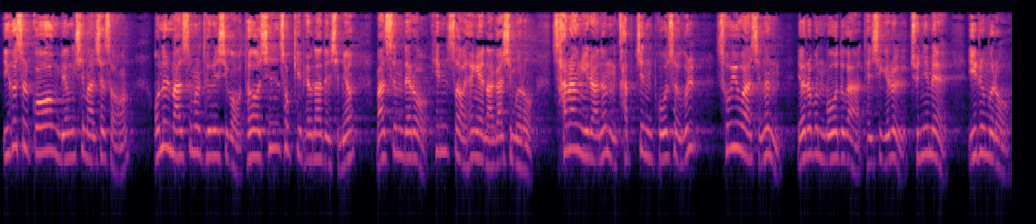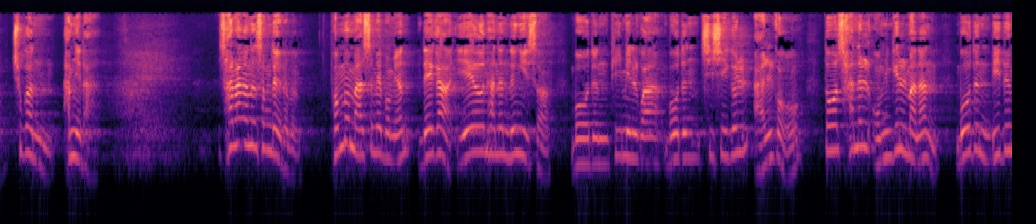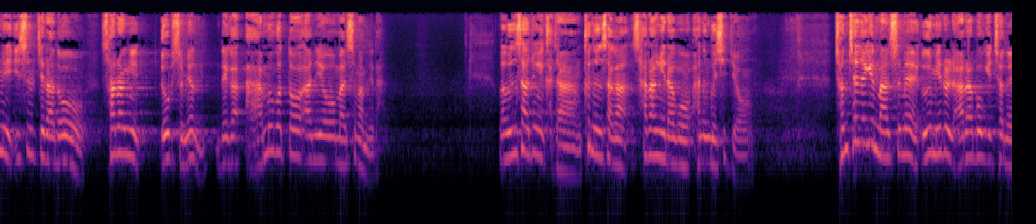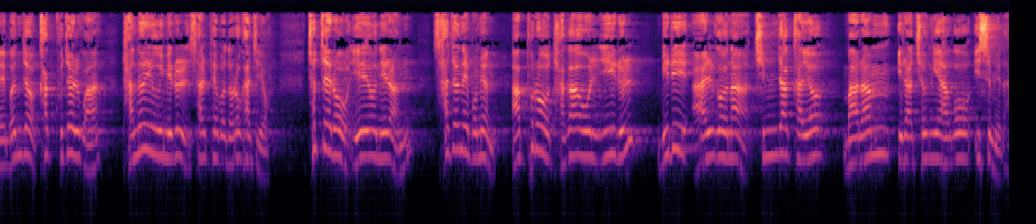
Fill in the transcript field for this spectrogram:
이것을 꼭 명심하셔서 오늘 말씀을 들으시고 더 신속히 변화되시며 말씀대로 힘써 행해 나가심으로 사랑이라는 값진 보석을 소유하시는 여러분 모두가 되시기를 주님의 이름으로 축원합니다. 사랑하는 성도 여러분, 본문 말씀에 보면 내가 예언하는 능이 있어 모든 비밀과 모든 지식을 알고 또 산을 옮길 만한 모든 믿음이 있을지라도 사랑이 없으면 내가 아무것도 아니요 말씀합니다. 그러니까 은사 중에 가장 큰 은사가 사랑이라고 하는 것이죠. 전체적인 말씀의 의미를 알아보기 전에 먼저 각 구절과 단어의 의미를 살펴보도록 하지요. 첫째로 예언이란 사전에 보면 앞으로 다가올 일을 미리 알거나 짐작하여 말함이라 정의하고 있습니다.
